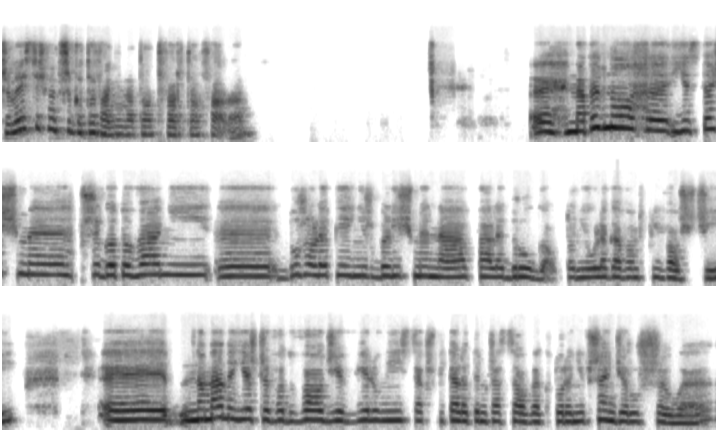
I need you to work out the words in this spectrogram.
Czy my jesteśmy przygotowani na tą czwartą falę? Na pewno e, jesteśmy przygotowani dużo lepiej niż byliśmy na falę drugą. To nie ulega wątpliwości. E, No mamy jeszcze w odwodzie w wielu miejscach szpitale tymczasowe, które nie wszędzie ruszyły,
